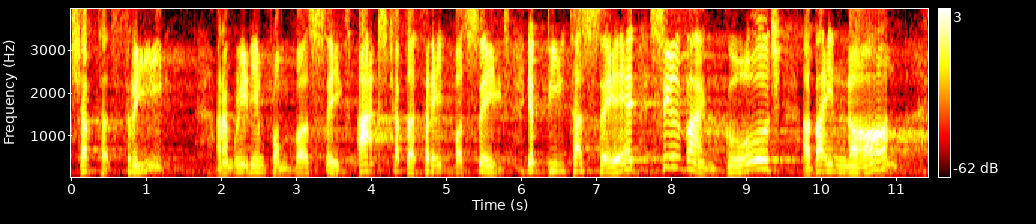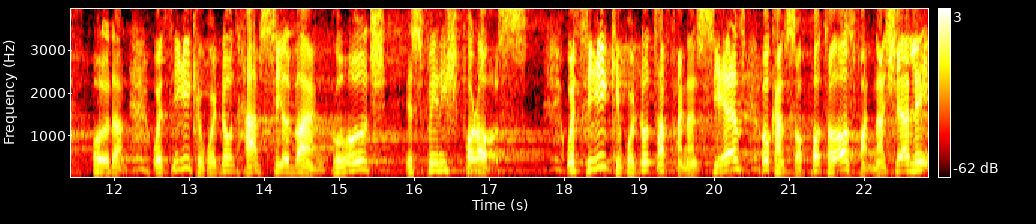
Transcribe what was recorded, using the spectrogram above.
chapter 3. And I'm reading from verse 6. Acts chapter 3 verse 6. Then Peter said, Silver and gold have I none. Hold on. We think if we don't have silver and gold, is finished for us. We think if we don't have financiers who can support us financially,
